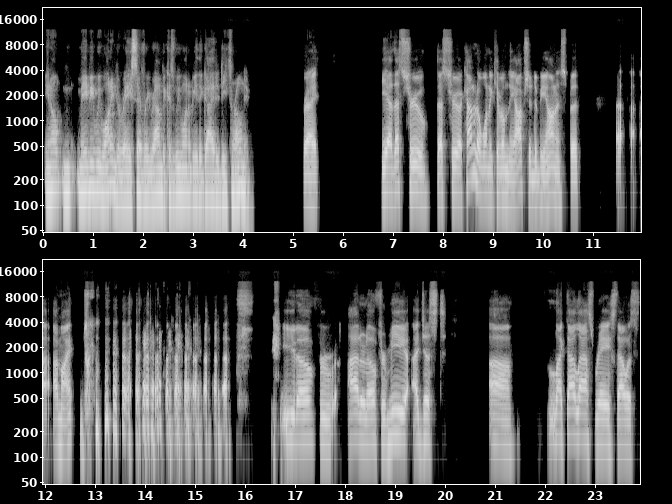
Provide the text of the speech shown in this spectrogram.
you know, m- maybe we want him to race every round because we want to be the guy to dethrone him. Right. Yeah, that's true. That's true. I kind of don't want to give him the option, to be honest, but I, might. you know, for I don't know. For me, I just uh like that last race, that was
